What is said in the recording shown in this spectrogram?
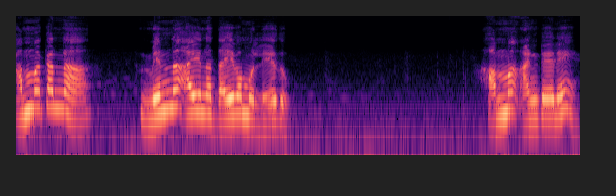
అమ్మ కన్నా మిన్న అయిన దైవము లేదు. అమ్మ అంటేనే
